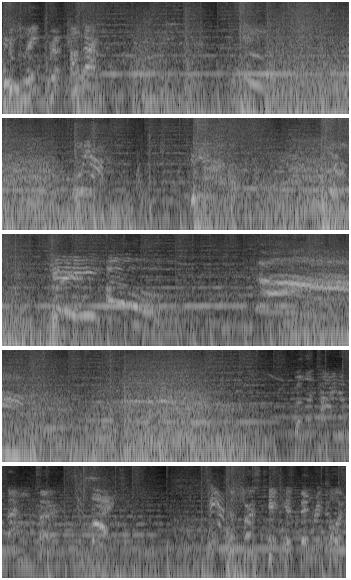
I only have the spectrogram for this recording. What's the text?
Too late for a comeback! Recorded.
